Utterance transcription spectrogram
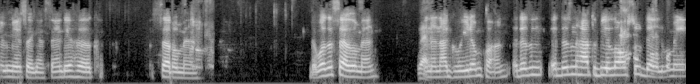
Give me a second. Sandy Hook settlement. There was a settlement, right. and then I agreed upon. It doesn't. It doesn't have to be a lawsuit. Then I mean,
